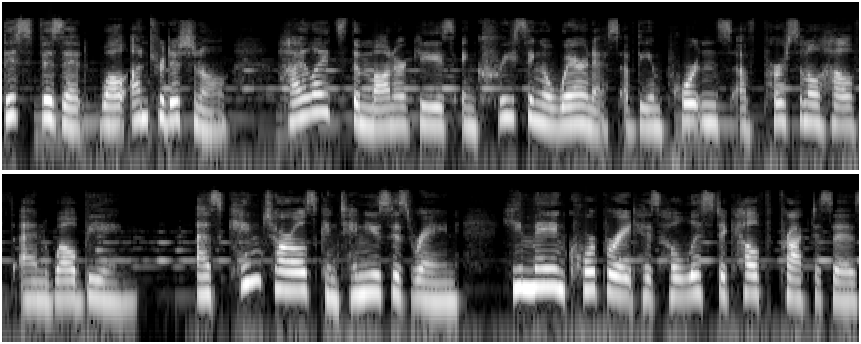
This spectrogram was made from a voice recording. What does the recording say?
This visit, while untraditional, highlights the monarchy's increasing awareness of the importance of personal health and well-being. As King Charles continues his reign, he may incorporate his holistic health practices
